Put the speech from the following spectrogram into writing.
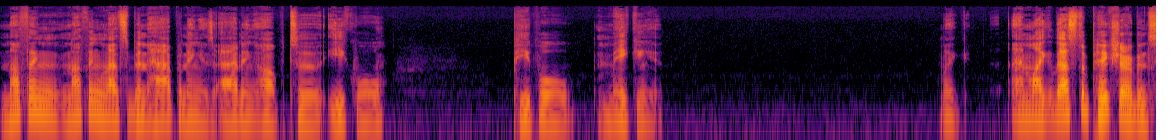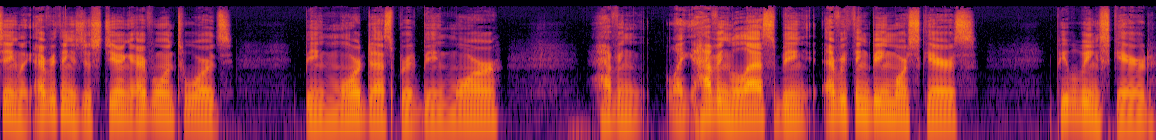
Nothing, nothing that's been happening is adding up to equal people making it. Like, and like that's the picture I've been seeing. Like everything is just steering everyone towards being more desperate, being more having like having less, being everything being more scarce, people being scared,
